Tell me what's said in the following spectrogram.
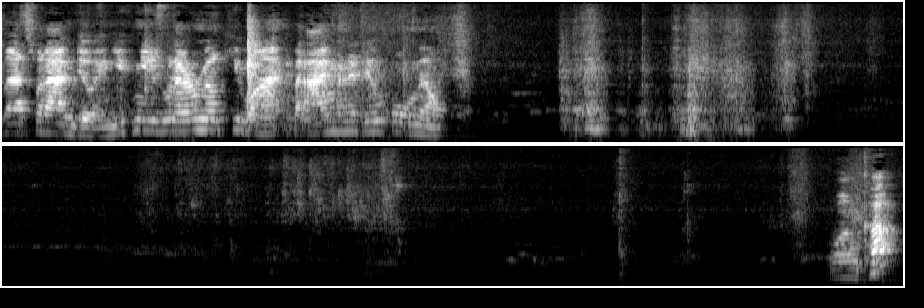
That's what I'm doing. You can use whatever milk you want, but I'm going to do whole milk. One cup.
